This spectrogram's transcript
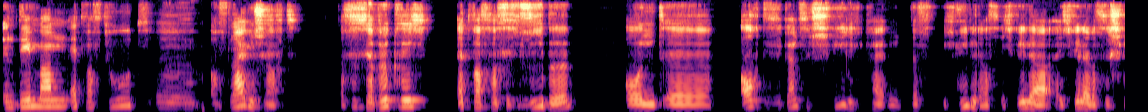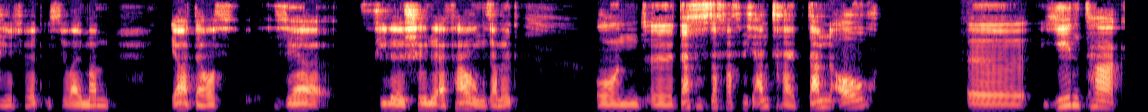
indem man etwas tut äh, aus Leidenschaft. Das ist ja wirklich etwas, was ich liebe und äh, auch diese ganzen Schwierigkeiten, das, ich liebe das. Ich will ja, ich will ja, dass es schwierig wird, ich, weil man ja daraus sehr viele schöne Erfahrungen sammelt. Und äh, das ist das, was mich antreibt. Dann auch äh, jeden Tag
